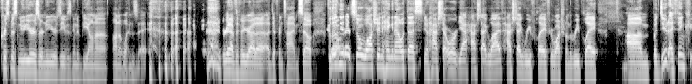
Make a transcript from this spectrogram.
Christmas, New Year's, or New Year's Eve is going to be on a on a Wednesday. We're gonna have to figure out a, a different time. So for those of you that are still watching, hanging out with us, you know, hashtag or yeah, hashtag live, hashtag replay if you're watching on the replay. Um, but dude, I think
